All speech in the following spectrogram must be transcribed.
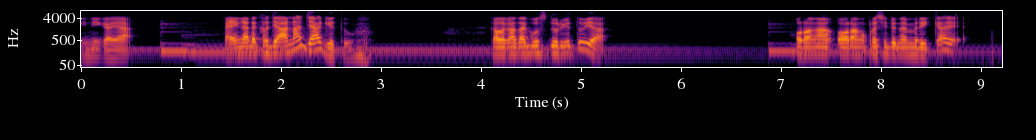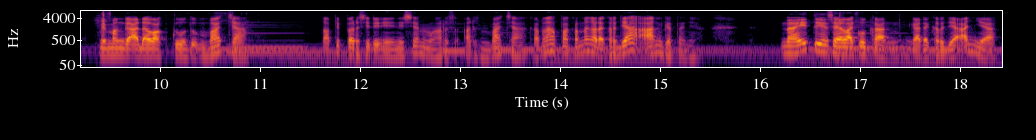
ini kayak kayak nggak ada kerjaan aja gitu. Kalau kata Gus Dur itu ya orang orang presiden Amerika memang nggak ada waktu untuk membaca tapi presiden Indonesia memang harus harus membaca. Karena apa? Karena nggak ada kerjaan katanya. Nah itu yang saya lakukan. Nggak ada kerjaan ya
